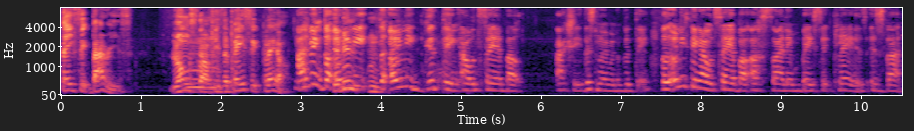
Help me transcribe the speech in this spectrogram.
basic Barry's. Longstaff, he's a basic player. I think the They've been- only mm. the only good thing I would say about actually this is not even a good thing, but the only thing I would say about us signing basic players is that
